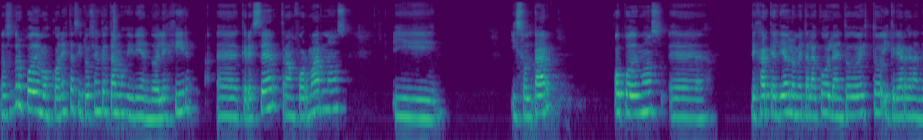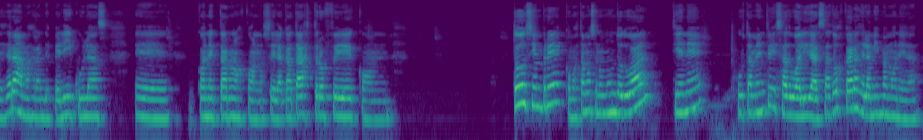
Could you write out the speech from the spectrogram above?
Nosotros podemos, con esta situación que estamos viviendo, elegir eh, crecer, transformarnos y, y, soltar, o podemos eh, dejar que el diablo meta la cola en todo esto y crear grandes dramas, grandes películas. Eh, conectarnos con, no sé, la catástrofe, con... Todo siempre, como estamos en un mundo dual, tiene justamente esa dualidad, esas dos caras de la misma moneda.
